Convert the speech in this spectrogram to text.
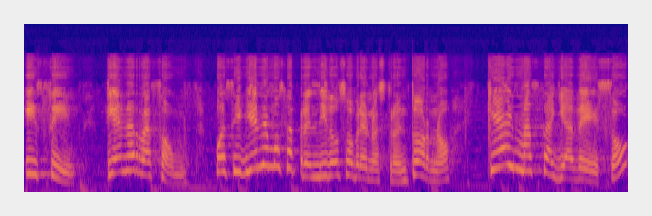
Y sí, tiene razón, pues si bien hemos aprendido sobre nuestro entorno, ¿qué hay más allá de eso?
